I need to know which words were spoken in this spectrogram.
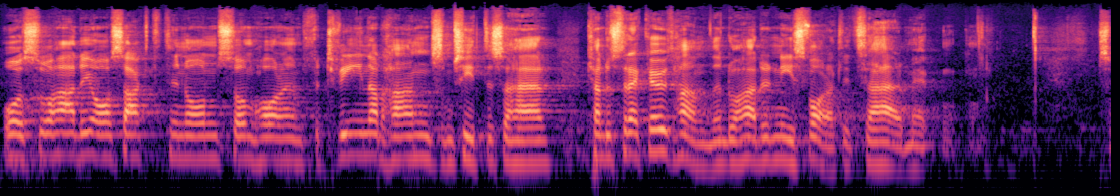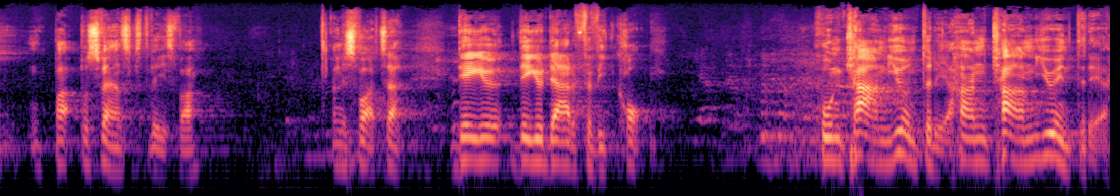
Och så hade jag sagt till någon som har en förtvinad hand som sitter så här, kan du sträcka ut handen? Då hade ni svarat lite så här med, på svenskt vis va? Han svarat så här, det är, ju, det är ju därför vi kom. Hon kan ju inte det, han kan ju inte det.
